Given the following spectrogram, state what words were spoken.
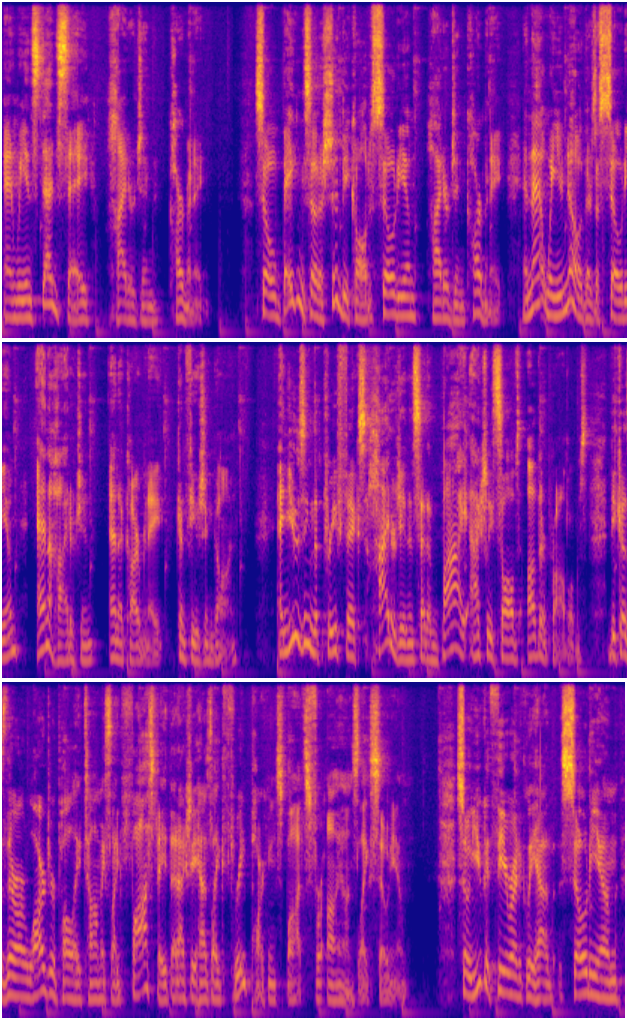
and we instead say hydrogen carbonate. So baking soda should be called sodium hydrogen carbonate. And that way you know there's a sodium and a hydrogen and a carbonate. Confusion gone. And using the prefix hydrogen instead of bi actually solves other problems because there are larger polyatomics like phosphate that actually has like three parking spots for ions like sodium. So you could theoretically have sodium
